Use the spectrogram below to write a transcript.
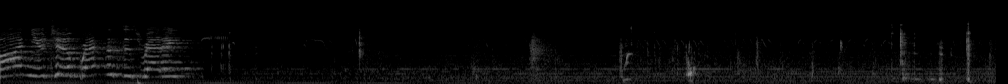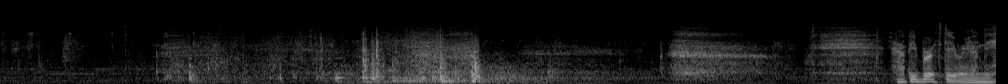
on, you two. Breakfast is ready. Happy birthday, Randy.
